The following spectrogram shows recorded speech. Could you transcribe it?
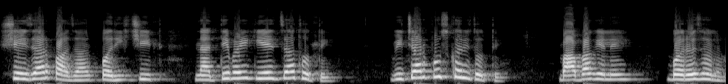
शेजार पाजार परिचित नातेवाईक येत जात होते. विचारपूस करीत होते. बाबा गेले. बरं झालं.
